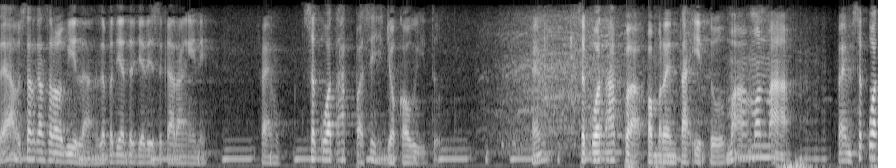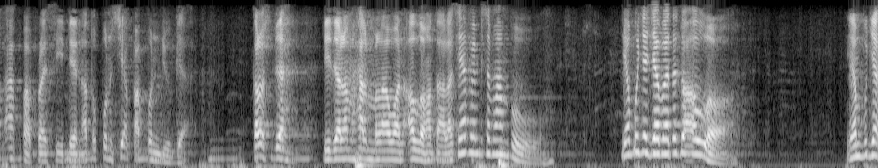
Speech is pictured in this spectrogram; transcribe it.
Saya Ustaz kan selalu bilang, seperti yang terjadi sekarang ini. Fem, sekuat apa sih Jokowi itu? Fem, sekuat apa pemerintah itu? Ma mohon maaf. Fem, sekuat apa presiden ataupun siapa pun juga. Kalau sudah di dalam hal melawan Allah Ta'ala, siapa yang bisa mampu? Yang punya jabatan itu Allah. Yang punya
